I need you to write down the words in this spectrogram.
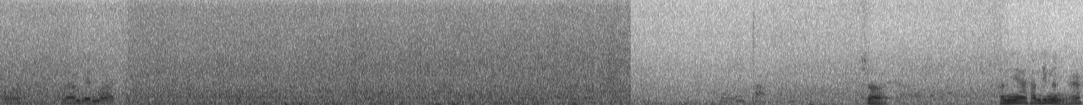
โอ้ยน้ำเย็นมากเหลืออีกสองชั้นใช่ อันนี้ชั้นที่หนึ่งฮะ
